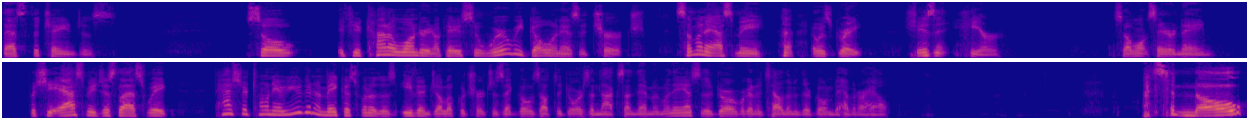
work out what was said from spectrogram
That's the changes. So if you're kind of wondering, okay, so where are we going as a church? Someone asked me, it was great. She isn't here, so I won't say her name. But she asked me just last week, Pastor Tony, are you going to make us one of those evangelical churches that goes out the doors and knocks on them? And when they answer the door, we're going to tell them they're going to heaven or hell? I said, no.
